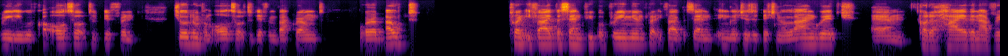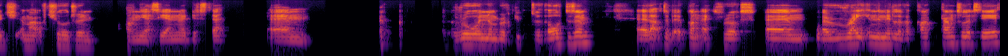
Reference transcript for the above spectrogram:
really. We've got all sorts of different children from all sorts of different backgrounds. We're about 25% pupil premium, 25% English as additional language, um, got a higher than average amount of children on the SEN register, um, a, a growing number of pupils with autism, uh, that's a bit of context for us. Um, we're right in the middle of a council estate.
